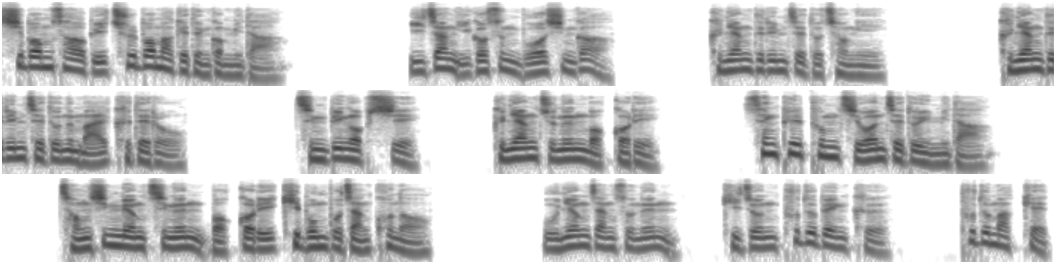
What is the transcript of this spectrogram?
시범 사업이 출범하게 된 겁니다. 이장 이것은 무엇인가? 그냥 드림 제도 정의. 그냥 드림 제도는 말 그대로 증빙 없이 그냥 주는 먹거리 생필품 지원 제도입니다. 정식 명칭은 먹거리 기본 보장 코너. 운영 장소는 기존 푸드뱅크, 푸드마켓,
